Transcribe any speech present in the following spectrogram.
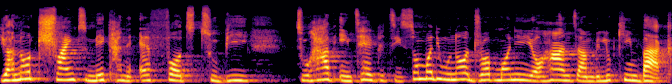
You are not trying to make an effort to be to have integrity. Somebody will not drop money in your hands and be looking back.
